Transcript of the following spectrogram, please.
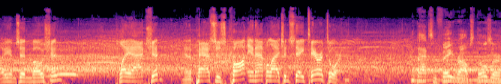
Williams in motion. Play action. And a pass is caught in Appalachian State territory. Backs and fade routes, those are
